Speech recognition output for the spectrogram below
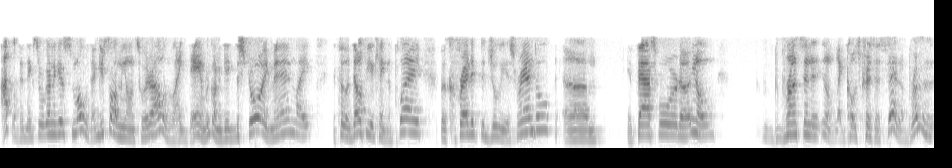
I thought the Knicks were going to get smoked. Like you saw me on Twitter. I was like, damn, we're going to get destroyed, man. Like the Philadelphia came to play, but credit to Julius Randle. Um, and fast forward, uh, you know, Brunson. You know, like Coach Chris has said, Brunson.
